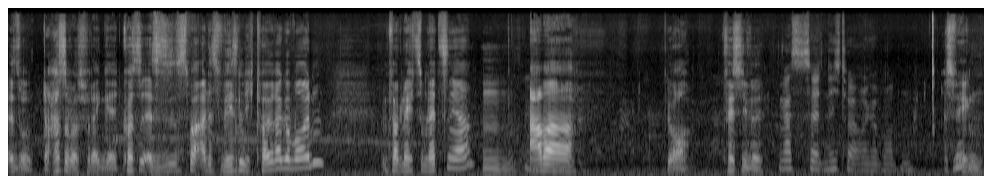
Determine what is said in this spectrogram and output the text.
also da hast du was für dein Geld. Kostet, also es ist zwar alles wesentlich teurer geworden im Vergleich zum letzten Jahr, Mhm. aber ja, Festival. Was ist halt nicht teurer geworden? Deswegen.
